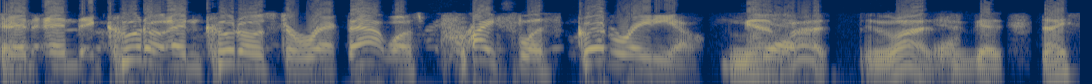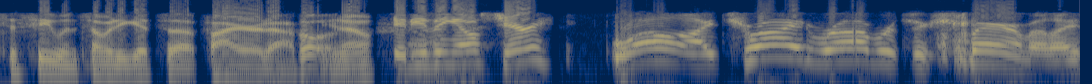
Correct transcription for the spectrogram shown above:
And, and kudos and kudos to Rick. That was priceless. Good radio. Yeah, it was. It was. It's good. Nice to see when somebody gets uh, fired up. You know. Anything else, Jerry? Well, I tried Robert's experiment. I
